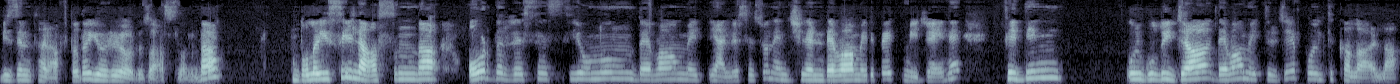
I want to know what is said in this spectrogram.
bizim tarafta da görüyoruz aslında. Dolayısıyla aslında orada resesyonun devam ed yani resesyon endişelerinin devam edip etmeyeceğini Fed'in uygulayacağı, devam ettireceği politikalarla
